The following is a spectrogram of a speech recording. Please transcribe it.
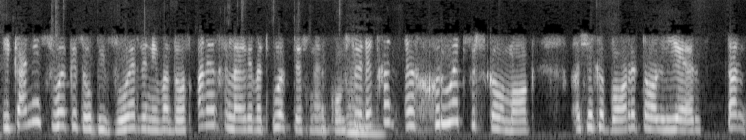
Jy kan nie fokus op die woorde nie want daar's ander geluide wat ook tussenin kom. So dit gaan 'n groot verskil maak as jy gebaretaal leer. Dan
